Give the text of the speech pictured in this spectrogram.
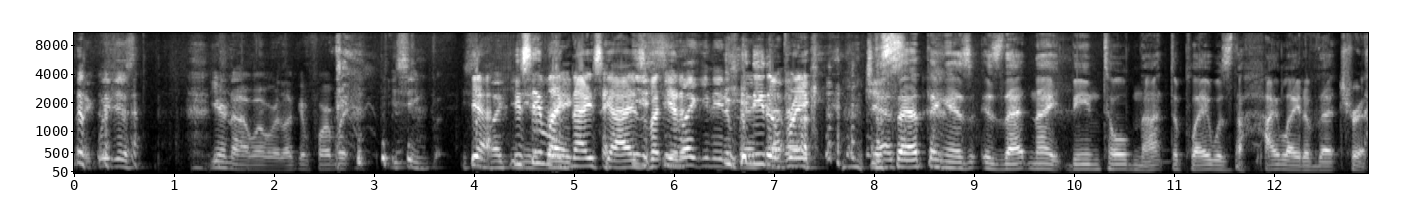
like we just, you're not what we're looking for, but you seem, you seem Yeah, like you, need a seem like nice guys, You but you know, like you need a break. need a break. The sad thing is, is that night being told not to play was the highlight of that trip.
